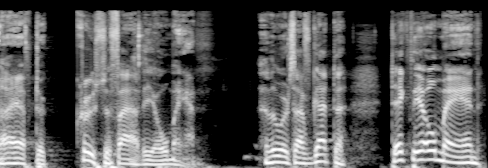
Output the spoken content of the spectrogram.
I have to crucify the old man. In other words, I've got to take the old man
